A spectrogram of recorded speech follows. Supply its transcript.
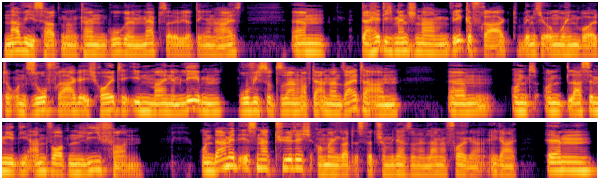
Navis hatten und keinen Google Maps oder wie das Ding heißt. Ähm, da hätte ich Menschen nach dem Weg gefragt, wenn ich irgendwo hin wollte. Und so frage ich heute in meinem Leben, rufe ich sozusagen auf der anderen Seite an ähm, und, und lasse mir die Antworten liefern. Und damit ist natürlich, oh mein Gott, es wird schon wieder so eine lange Folge, egal. Ähm,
